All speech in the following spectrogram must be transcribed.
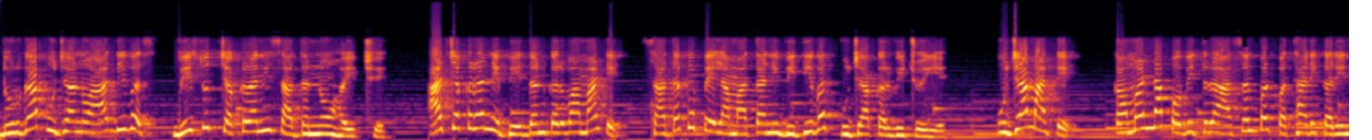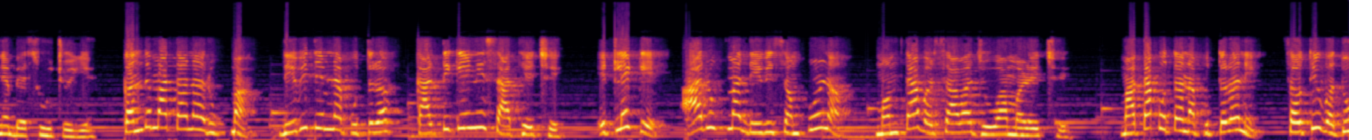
દુર્ગા પૂજાનો આ દિવસ વિશુદ્ધ ચક્રની સાધનનો હોય છે. આ ચક્રને ભેદન કરવા માટે સાધકે પહેલા માતાની વિધિવત પૂજા કરવી જોઈએ. પૂજા માટે કમળના પવિત્ર આસન પર પથારી કરીને બેસવું જોઈએ. કંદ માતાના રૂપમાં દેવી તેમના પુત્ર કાર્તિકેયની સાથે છે. એટલે કે આ રૂપમાં દેવી સંપૂર્ણ મમતા વરસાવા જોવા મળે છે. માતા પોતાના પુત્રને સૌથી વધુ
